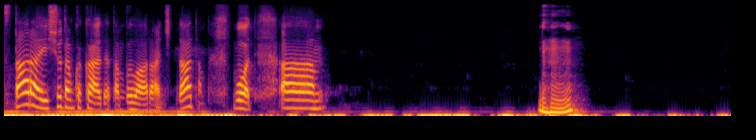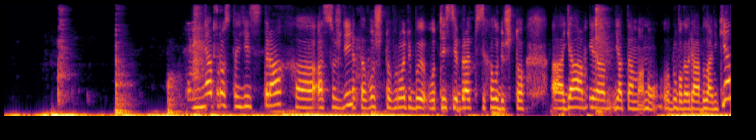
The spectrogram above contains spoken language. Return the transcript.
старая, еще там какая-то там была раньше, да, там, вот. Угу. У меня просто есть страх а, осуждения того, что вроде бы, вот если брать психологию, что а, я, я, я там, ну, грубо говоря, была никем,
